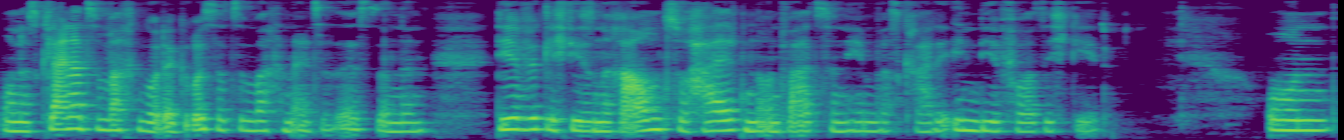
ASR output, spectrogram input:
ohne es kleiner zu machen oder größer zu machen, als es ist, sondern dir wirklich diesen Raum zu halten und wahrzunehmen, was gerade in dir vor sich geht. Und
